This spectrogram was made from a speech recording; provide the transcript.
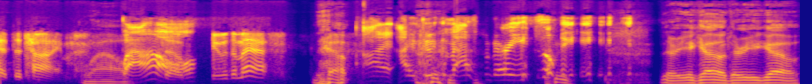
at the time. Wow. Wow. So do the math. Yeah. I, I'm doing the math very easily. there you go. There you go.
